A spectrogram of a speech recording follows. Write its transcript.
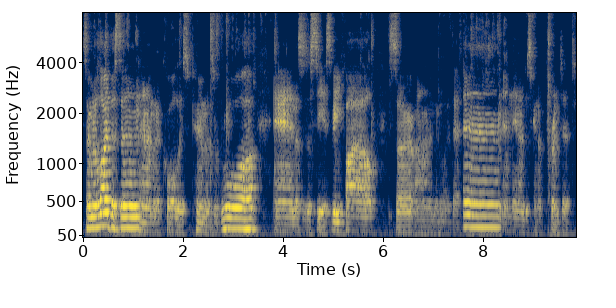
So I'm going to load this in and I'm going to call this permits raw and this is a CSV file. So I'm going to load that in and then I'm just going to print it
